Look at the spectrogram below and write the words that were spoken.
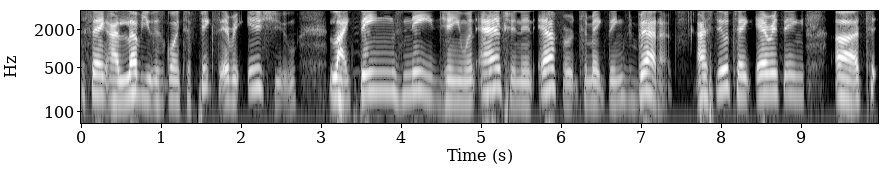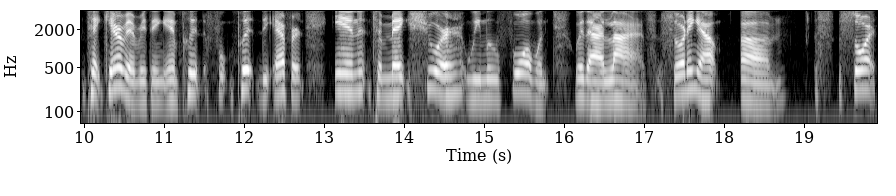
saying I love you is going to fix every issue. Like things need genuine action and effort to make things better. I still take everything, uh, t- take care of everything, and put f- put the effort in to make sure we move forward with our lives. Sorting out. Um, sort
